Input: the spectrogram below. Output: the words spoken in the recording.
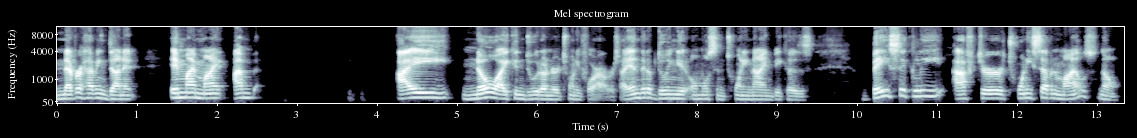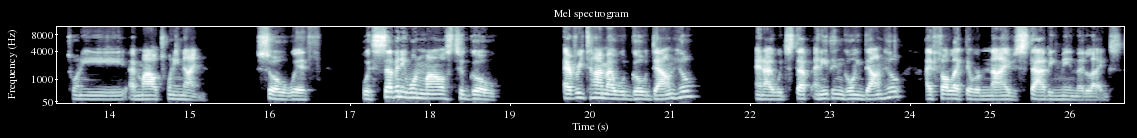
never having done it, in my mind, I'm I know I can do it under 24 hours. I ended up doing it almost in 29 because basically after 27 miles, no, 20 at mile 29. So with with 71 miles to go, every time I would go downhill and I would step anything going downhill, I felt like there were knives stabbing me in the legs.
